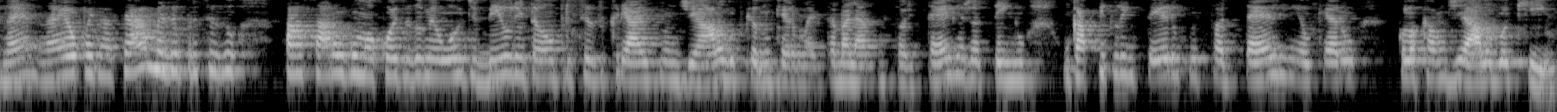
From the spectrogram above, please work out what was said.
né? Não é eu pensar assim, ah, mas eu preciso passar alguma coisa do meu word building, então eu preciso criar isso num diálogo, porque eu não quero mais trabalhar com storytelling, eu já tenho um capítulo inteiro com storytelling, eu quero colocar um diálogo aqui.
